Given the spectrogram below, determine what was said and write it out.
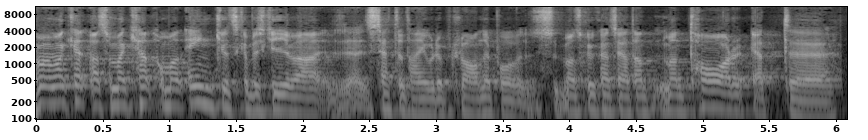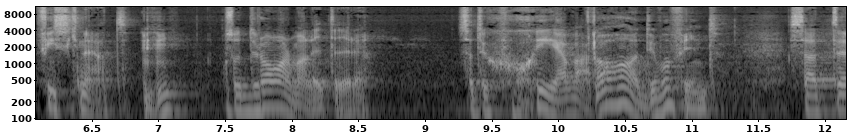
Man kan, alltså man kan, om man enkelt ska beskriva eh, sättet han gjorde planer på. Man skulle kunna säga att han, man tar ett eh, fisknät och så drar man lite i det. Så att det skevar. Ja, det var fint. Så att eh,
